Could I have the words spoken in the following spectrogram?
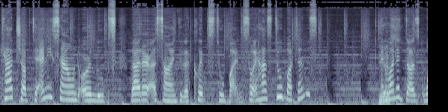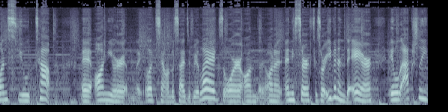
catch up to any sound or loops that are assigned to the clips two buttons. So it has two buttons and when it does, once you tap uh, on your, like, let's say on the sides of your legs or on the, on a, any surface or even in the air, it will actually,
